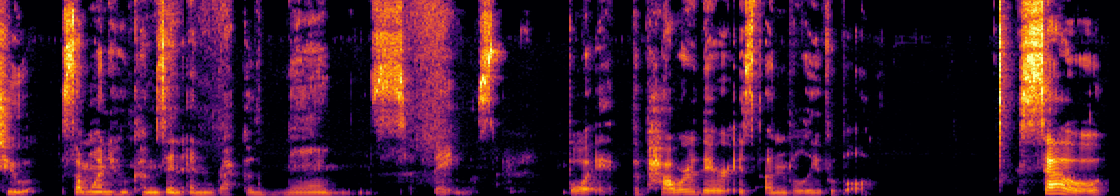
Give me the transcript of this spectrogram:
to someone who comes in and recommends things. Boy, the power there is unbelievable. So,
